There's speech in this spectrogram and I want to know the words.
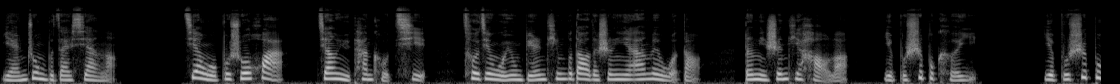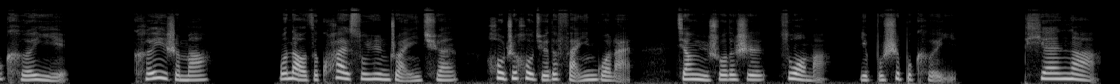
严重不在线了。见我不说话，江宇叹口气，凑近我，用别人听不到的声音安慰我道：“等你身体好了，也不是不可以，也不是不可以，可以什么？”我脑子快速运转一圈，后知后觉的反应过来，江宇说的是做吗？也不是不可以。天呐，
